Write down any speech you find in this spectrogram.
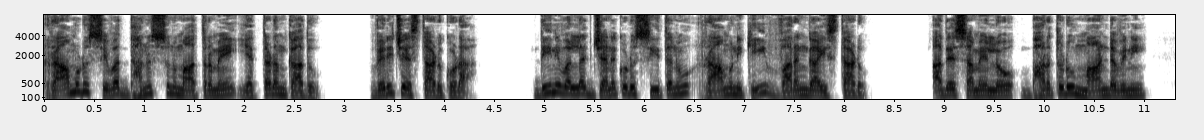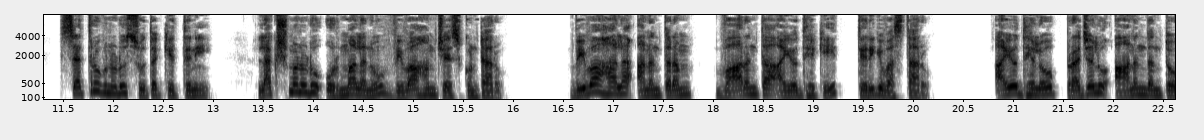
రాముడు శివధనుస్సును మాత్రమే ఎత్తడం కాదు విరిచేస్తాడు కూడా. దీనివల్ల జనకుడు సీతను రామునికి వరంగా ఇస్తాడు. అదే సమయంలో భరతుడు మాండవిని శత్రుఘ్నుడు సుతకీర్తిని లక్ష్మణుడు ఉర్మలను వివాహం చేసుకుంటారు. వివాహాల అనంతరం వారంతా అయోధ్యకి తిరిగి వస్తారు. అయోధ్యలో ప్రజలు ఆనందంతో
